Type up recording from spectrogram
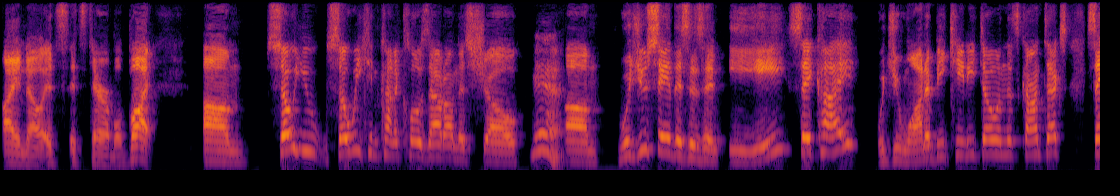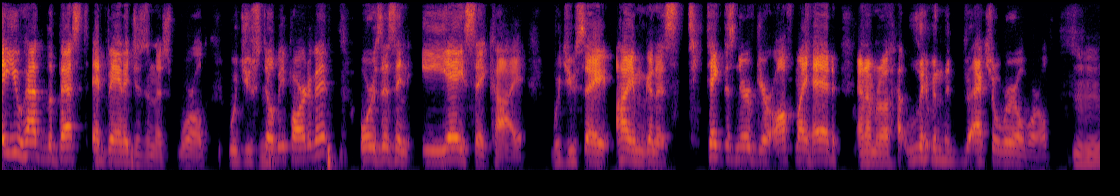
i know it's it's terrible but um so you so we can kind of close out on this show Yeah. um would you say this is an ee sekai would you want to be kirito in this context say you had the best advantages in this world would you still be part of it or is this an ea sekai would you say i am going to take this nerve gear off my head and i'm going to live in the actual real world hmm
